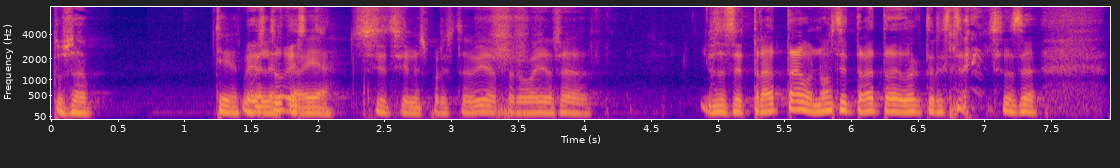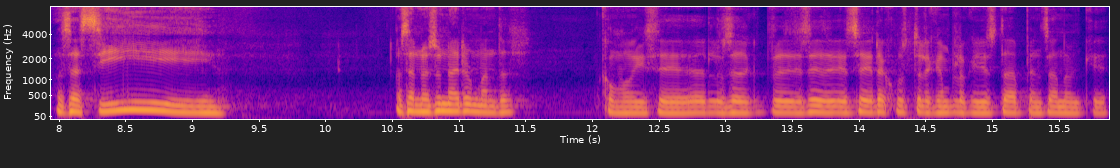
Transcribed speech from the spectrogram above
O sea, Sí, no spoilers esto, todavía. sí, sí, no es por esta vida, pero vaya, o sea. O sea, ¿se trata o no se trata de Doctor Strange? O sea, o sea, sí. O sea, no es un Iron Man 2. Como dice. O sea, pues ese, ese era justo el ejemplo que yo estaba pensando en que.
